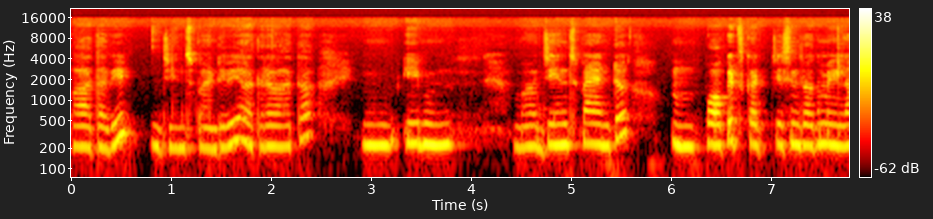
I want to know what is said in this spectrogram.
పాతవి జీన్స్ ప్యాంట్వి ఆ తర్వాత ఈ మా జీన్స్ ప్యాంట్ పాకెట్స్ కట్ చేసిన తర్వాత మిగిలిన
